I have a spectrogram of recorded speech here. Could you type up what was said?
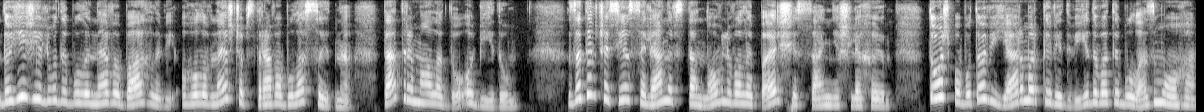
До їжі люди були невибагливі, головне, щоб страва була ситна та тримала до обіду. За тих часів селяни встановлювали перші санні шляхи, тож побутові ярмарки відвідувати була змога.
